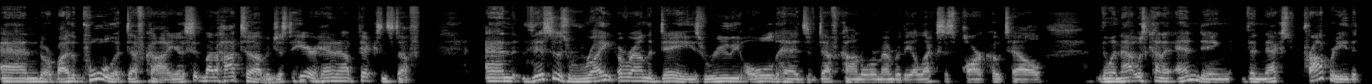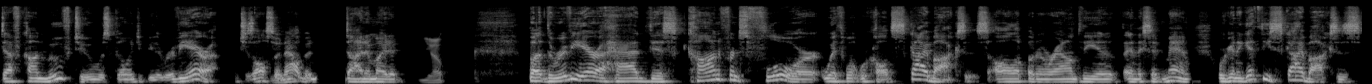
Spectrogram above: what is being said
and or by the pool at DEF CON, you know, sitting by the hot tub and just here handing out picks and stuff. And this is right around the days, really old heads of DEF CON will remember the Alexis Park Hotel. When that was kind of ending, the next property that DEF CON moved to was going to be the Riviera, which has also now been dynamited. Yep. But the Riviera had this conference floor with what were called skyboxes all up and around the, and they said, man, we're going to get these skyboxes.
